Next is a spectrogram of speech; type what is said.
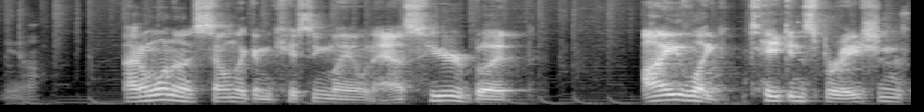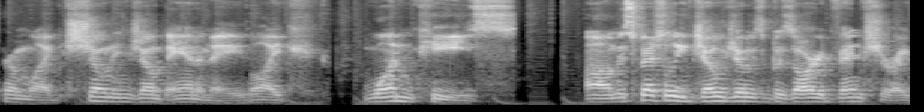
Yeah. I don't want to sound like I'm kissing my own ass here, but I like take inspiration from like Shonen Jump anime, like One Piece, um, especially JoJo's Bizarre Adventure. I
